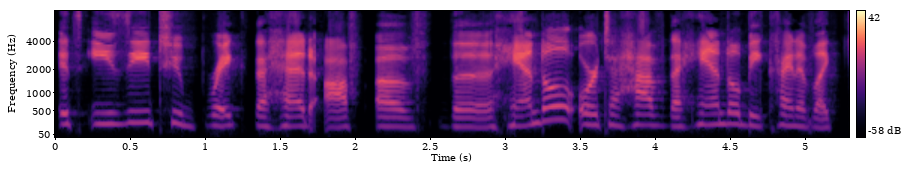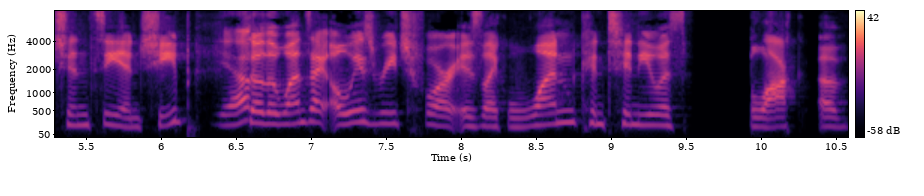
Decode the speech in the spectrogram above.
it's easy to break the head off of the handle or to have the handle be kind of like chintzy and cheap. Yep. So the ones I always reach for is like one continuous block of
